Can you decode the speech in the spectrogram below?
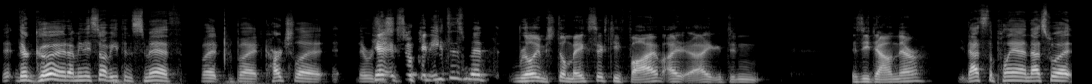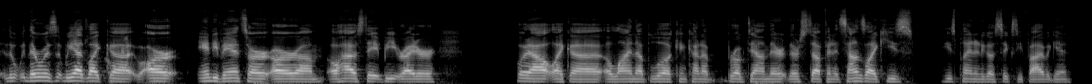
They- They're good. I mean, they still have Ethan Smith, but but Kharchla, there was Yeah, just, so can Ethan Smith really still make 65? I I didn't. Is he down there? that's the plan. That's what there was. We had like uh, our Andy Vance, our our um, Ohio State beat writer, put out like a, a lineup look and kind of broke down their their stuff, and it sounds like he's he's planning to go 65 again.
